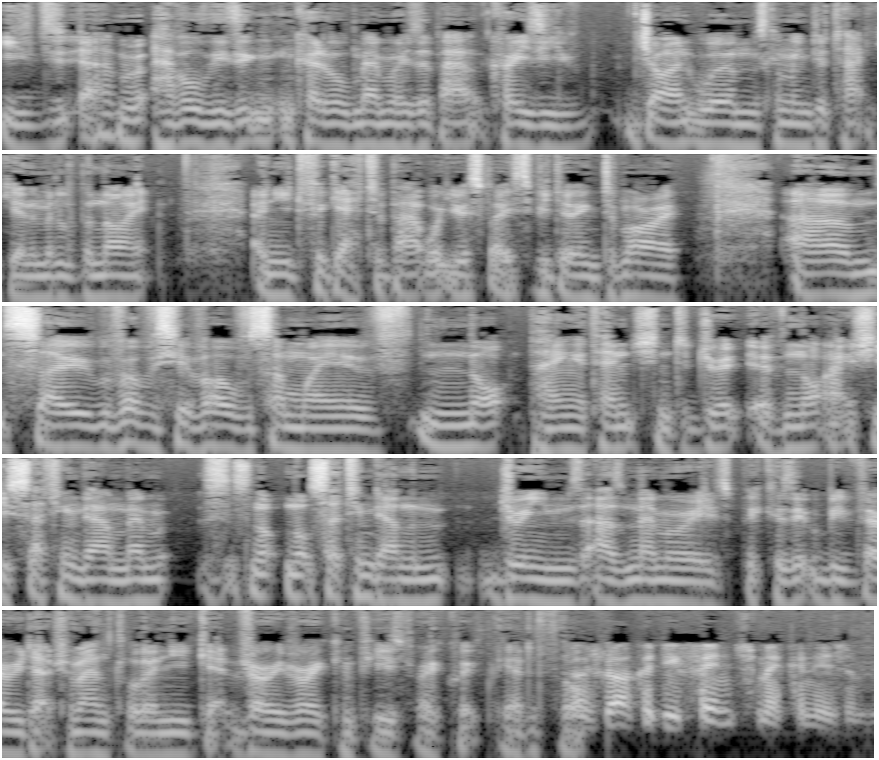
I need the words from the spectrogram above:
you'd um, have all these incredible memories about crazy giant worms coming to attack you in the middle of the night, and you'd forget about what you were supposed to be doing tomorrow. Um, so we've obviously evolved some way of not paying attention to dr- of not actually setting down mem- it's not not setting down the dreams as memories because it would be very detrimental and you get very very confused very quickly. I'd have thought. It's like a defence mechanism.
